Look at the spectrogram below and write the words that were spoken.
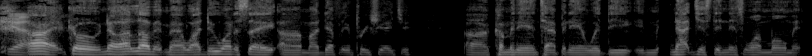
right. yeah. All right. Cool. No, I love it, man. Well, I do want to say, um, I definitely appreciate you. Uh, coming in, tapping in with the not just in this one moment,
